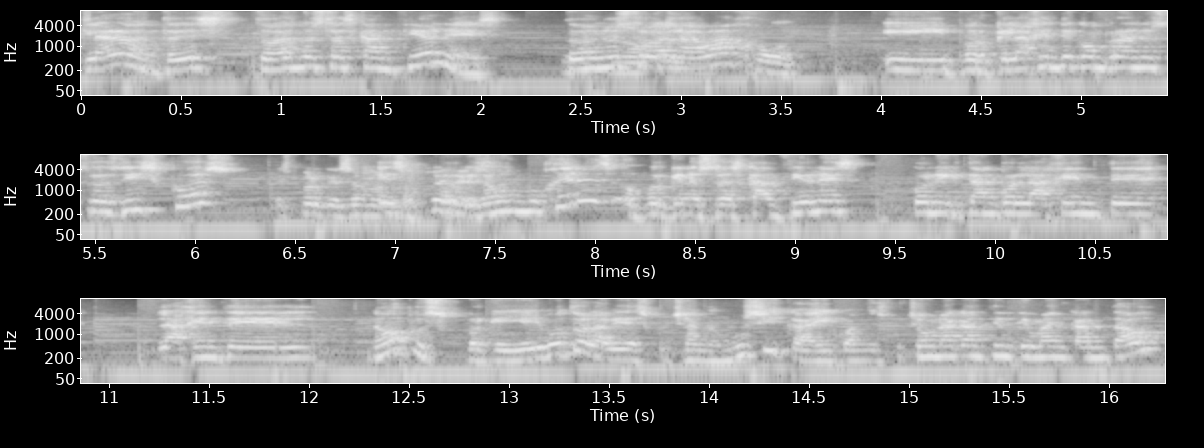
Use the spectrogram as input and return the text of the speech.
claro, entonces todas nuestras canciones, todo No nuestro vale. trabajo y por qué la gente compra nuestros discos, Es porque somos ¿es porque mujeres. somos mujeres o porque nuestras canciones conectan con la gente? La gente, el- no, pues porque yo llevo toda la vida escuchando música y cuando escucho una canción que me ha encantado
